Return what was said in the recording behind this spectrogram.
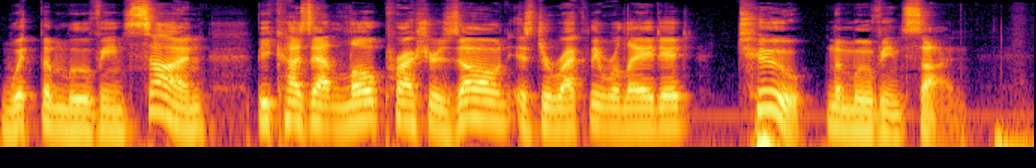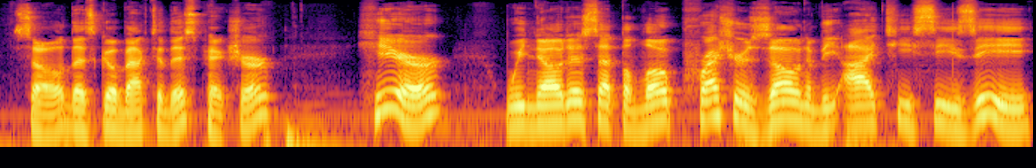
with the moving sun because that low pressure zone is directly related to the moving sun. So let's go back to this picture. Here, we notice that the low pressure zone of the ITCZ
